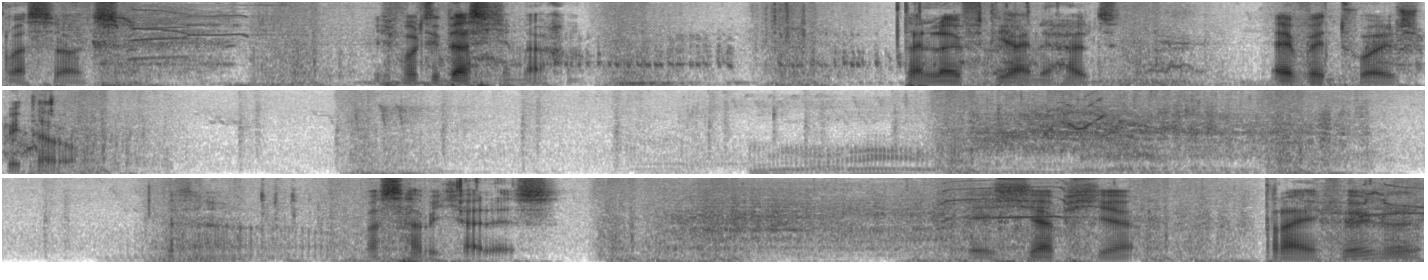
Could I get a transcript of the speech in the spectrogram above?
Was soll's. Ich wollte das hier machen. Dann läuft die eine halt eventuell später rum. Was habe ich alles? Ich habe hier drei Vögel.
